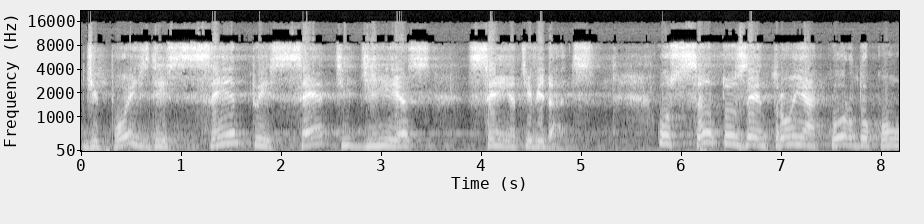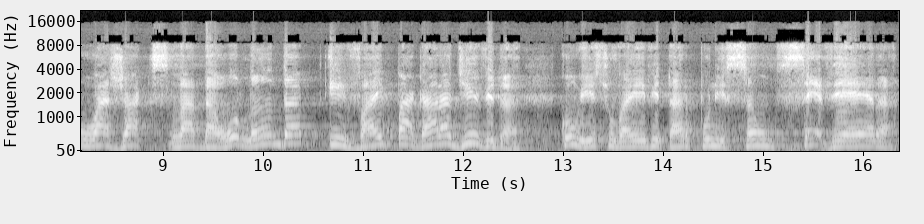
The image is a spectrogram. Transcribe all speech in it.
depois de 107 dias sem atividades. O Santos entrou em acordo com o Ajax, lá da Holanda, e vai pagar a dívida. Com isso, vai evitar punição severa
